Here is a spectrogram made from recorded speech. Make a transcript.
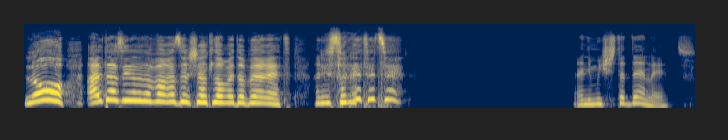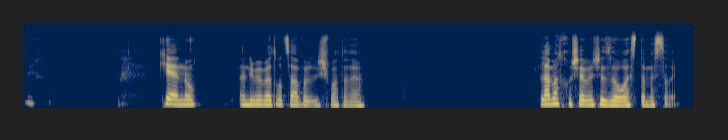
לא, אל תעשי את הדבר הזה שאת לא מדברת. אני שונאת את זה. אני משתדלת. כן, נו. אני באמת רוצה אבל לשמוע את הרעיון. למה את חושבת שזה הורס את המסרים?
